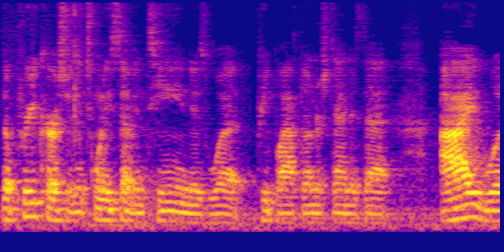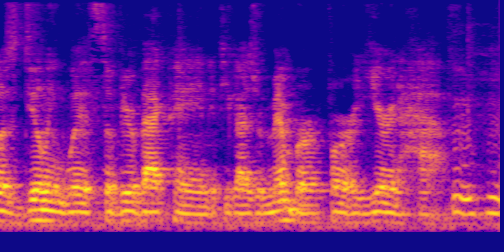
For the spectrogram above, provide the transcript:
the precursors in 2017 is what people have to understand is that I was dealing with severe back pain, if you guys remember, for a year and a half. Mm-hmm.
